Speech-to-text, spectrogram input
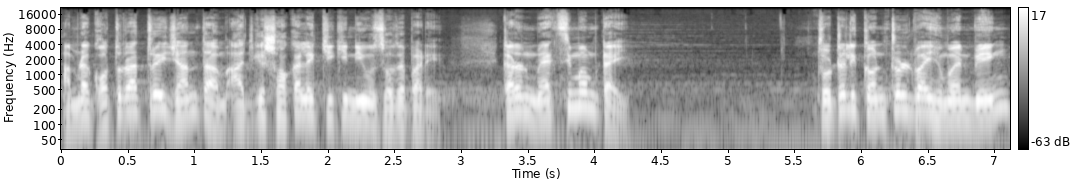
আমরা গত রাত্রেই জানতাম আজকে সকালে কী কী নিউজ হতে পারে। কারণ ম্যাক্সিমামটাই totally controlled by human being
